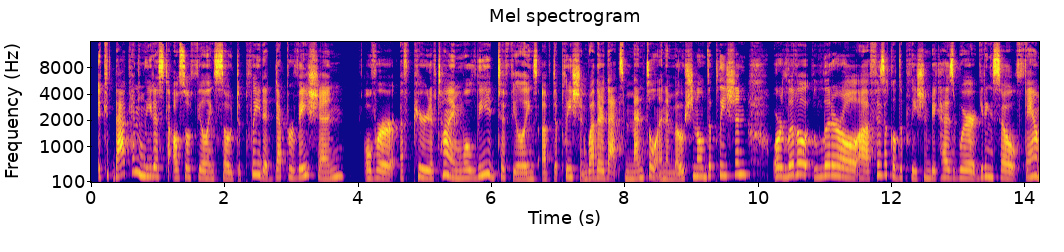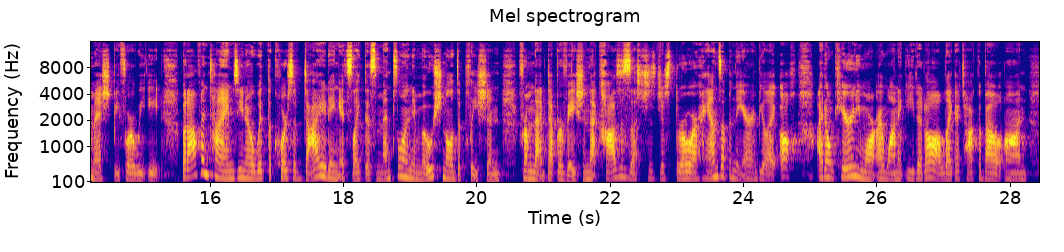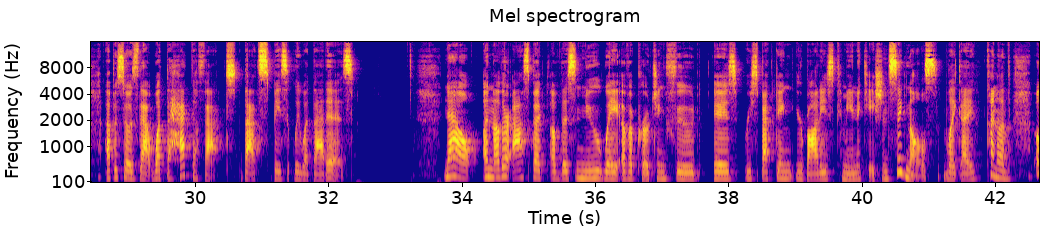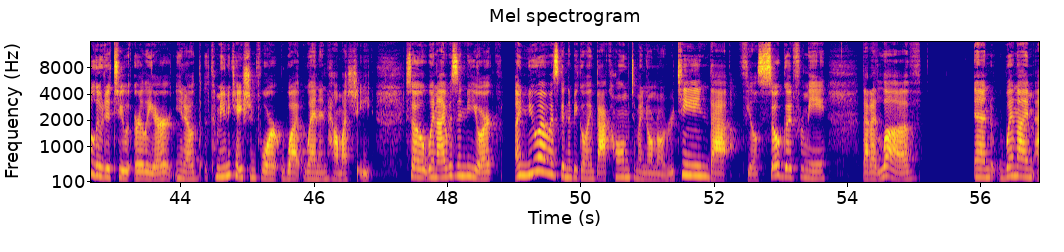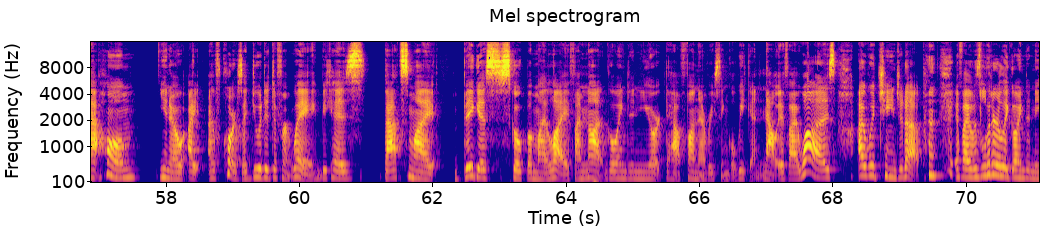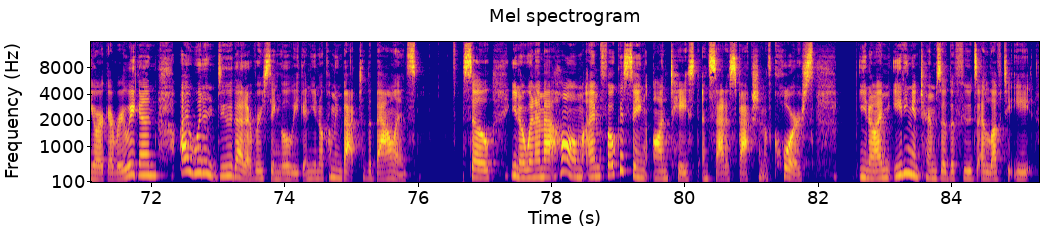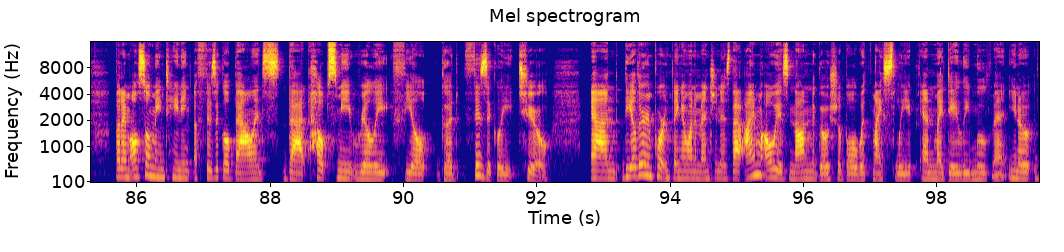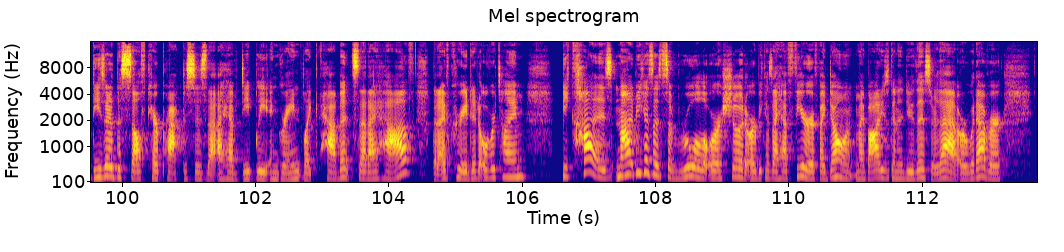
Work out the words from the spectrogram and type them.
It, that can lead us to also feeling so depleted. Deprivation over a period of time will lead to feelings of depletion, whether that's mental and emotional depletion or little literal uh, physical depletion because we're getting so famished before we eat. But oftentimes, you know, with the course of dieting, it's like this mental and emotional depletion from that deprivation that causes us to just throw our hands up in the air and be like, oh, I don't care anymore. I want to eat it all. Like I talk about on episodes that what the heck effect. That's basically what that is. Now, another aspect of this new way of approaching food is respecting your body's communication signals. Like I kind of alluded to earlier, you know, communication for what, when, and how much to eat. So when I was in New York, I knew I was going to be going back home to my normal routine that feels so good for me, that I love. And when I'm at home, you know, I of course I do it a different way because That's my biggest scope of my life. I'm not going to New York to have fun every single weekend. Now, if I was, I would change it up. if I was literally going to New York every weekend, I wouldn't do that every single weekend, you know, coming back to the balance. So, you know, when I'm at home, I'm focusing on taste and satisfaction, of course. You know, I'm eating in terms of the foods I love to eat, but I'm also maintaining a physical balance that helps me really feel good physically too. And the other important thing I want to mention is that I'm always non negotiable with my sleep and my daily movement. You know, these are the self care practices that I have deeply ingrained, like habits that I have that I've created over time because not because it's a rule or a should or because I have fear if I don't, my body's going to do this or that or whatever.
